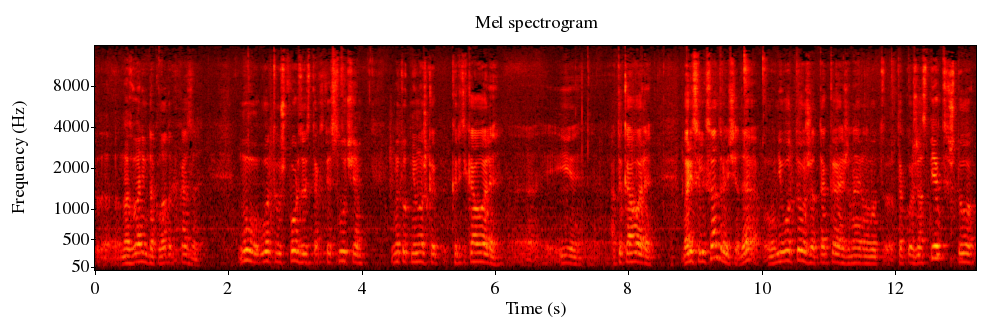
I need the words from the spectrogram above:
э, названием доклада показать. Ну, вот уж пользуясь, так сказать, случаем, мы тут немножко критиковали э, и атаковали Бориса Александровича, да, у него тоже такая же, наверное, вот такой же аспект, что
